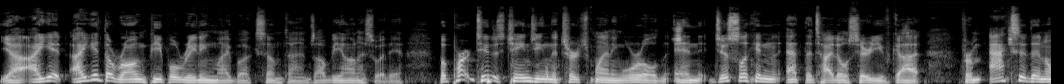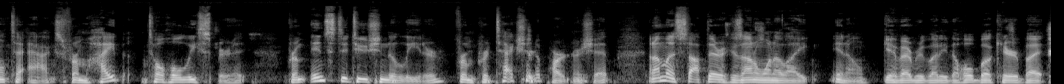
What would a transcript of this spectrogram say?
yeah, I get I get the wrong people reading my book sometimes. I'll be honest with you. But part two is changing the church planning world, and just looking at the titles here, you've got from accidental to acts, from hype to Holy Spirit, from institution to leader, from protection to partnership. And I'm going to stop there because I don't want to like you know give everybody the whole book here, but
